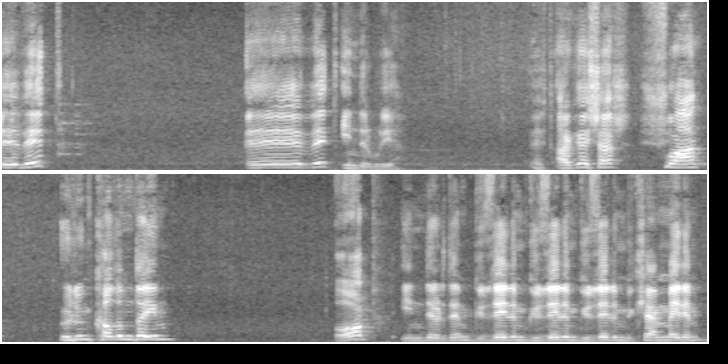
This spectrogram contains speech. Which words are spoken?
Evet. Evet indir buraya. Evet arkadaşlar şu an ölüm kalımdayım. Hop indirdim. Güzelim güzelim güzelim mükemmelim.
